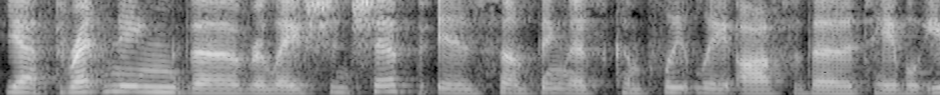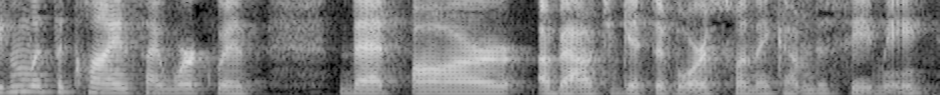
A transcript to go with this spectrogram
Yeah, threatening the relationship is something that's completely off the table, even with the clients I work with that are about to get divorced when they come to see me.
